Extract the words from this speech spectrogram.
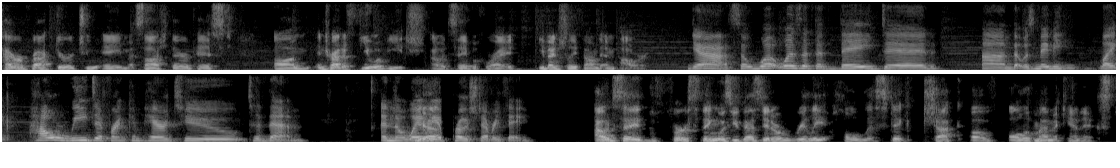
chiropractor to a massage therapist, um, and tried a few of each, I would say, before I eventually found mPower. Yeah. So what was it that they did um, that was maybe like how are we different compared to to them and the way yeah. we approached everything? I would say the first thing was you guys did a really holistic check of all of my mechanics.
